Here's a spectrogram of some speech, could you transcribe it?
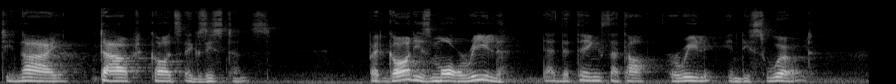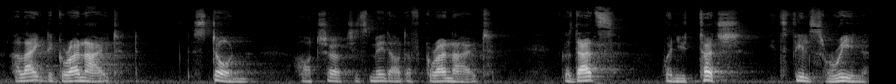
deny, doubt God's existence, but God is more real than the things that are real in this world. I like the granite, the stone our church is made out of granite because that's when you touch, it feels real, it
